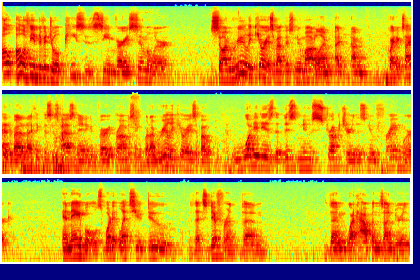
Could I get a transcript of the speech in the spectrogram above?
All, all of the individual pieces seem very similar. So I'm really curious about this new model. I'm, I, i am quite excited about it. I think this is fascinating and very promising, but I'm really curious about what it is that this new structure, this new framework enables, what it lets you do that's different than, than what happens under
